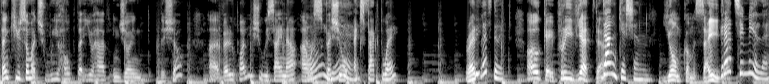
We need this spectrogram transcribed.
Thank you so much. We hope that you have enjoyed the show. Uh, very Polly, should we sign out our Oh, special yes. expat way? Ready? Let's do it. Okay, привет. Dankeschön. يومكم سعيد. Grazie mille.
